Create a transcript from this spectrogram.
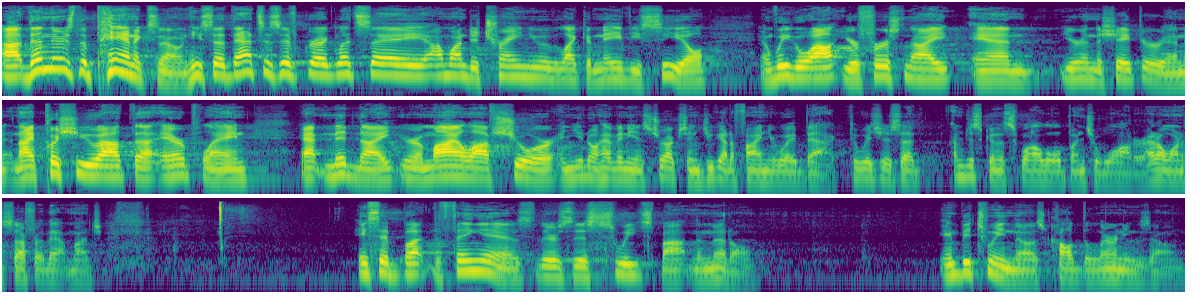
Uh, then there's the panic zone. He said, that's as if, Gregg, let's say I wanted to train you like a Navy SEAL, and we go out your first night and you're in the shape you're in, and I push you out the airplane at midnight, you're a mile offshore and you don't have any instructions, you got to find your way back. To which I said, I'm just going to swallow a bunch of water. I don't want to suffer that much. He said, But the thing is, there's this sweet spot in the middle, in between those, called the learning zone.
